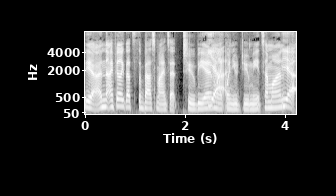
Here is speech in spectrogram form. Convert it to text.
Yeah, and I feel like that's the best mindset to be in. Yeah. Like when you do meet someone. Yeah,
